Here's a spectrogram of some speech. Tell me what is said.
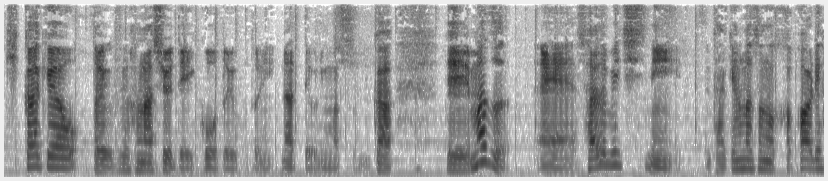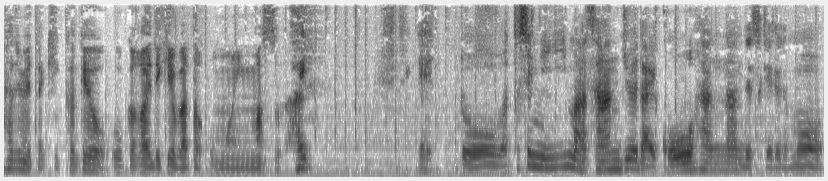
きっかけをという話でいこうということになっておりますが、えー、まず、えー、サイドビーチシティに竹花さんが関わり始めたきっかけをお伺いできればと思います。はい。えっと、私に今30代後半なんですけれども、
